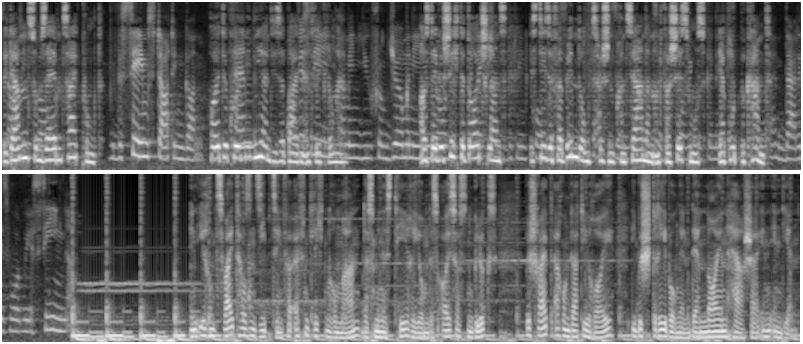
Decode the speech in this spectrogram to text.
begannen zum selben Zeitpunkt. Heute kulminieren diese beiden Entwicklungen. Aus der Geschichte Deutschlands ist diese Verbindung zwischen. Konzernen und Faschismus ja gut bekannt. In ihrem 2017 veröffentlichten Roman Das Ministerium des äußersten Glücks beschreibt Arundhati Roy die Bestrebungen der neuen Herrscher in Indien.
